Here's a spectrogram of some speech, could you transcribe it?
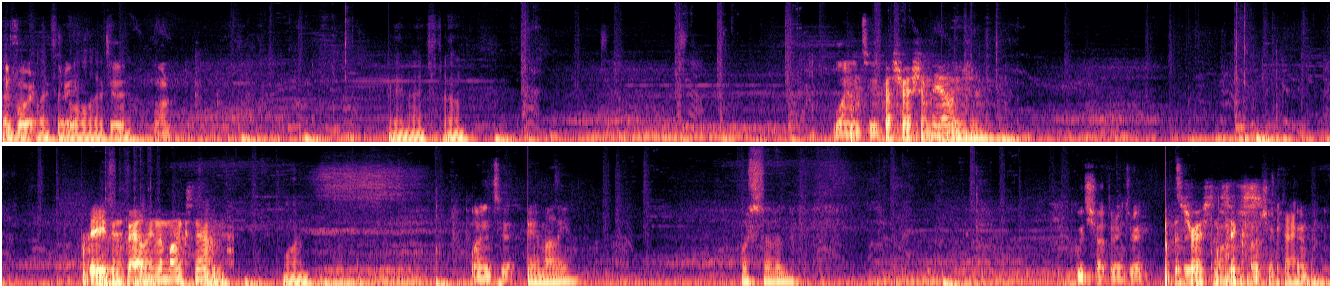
In four, three, all, two, one. Okay, knights. Blind and two. Frustration the alley. They're even battling the monks now. Two, one. Blind and two. Okay, Mali. Push 7. Good shutter in three. two, Frustration one. six. Shot check Okay. again.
